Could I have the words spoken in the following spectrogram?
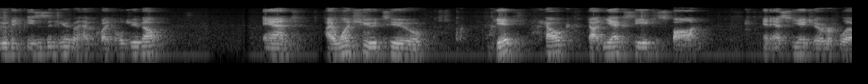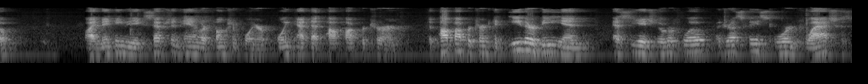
moving pieces in here that I haven't quite told you about. And I want you to get calc.exe to spawn an SCH overflow by making the exception handler function pointer point at that pop-pop return. The pop-pop return can either be in SCH overflow address space or in Flash, because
